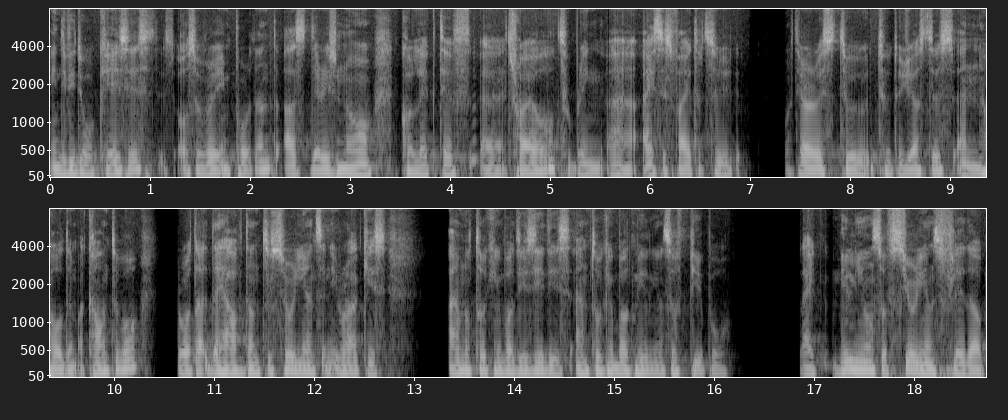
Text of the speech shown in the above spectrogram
individual cases. It's also very important as there is no collective uh, trial to bring uh, ISIS fighters to, or terrorists to, to, to justice and hold them accountable for what they have done to Syrians and Iraqis. I'm not talking about Yazidis. I'm talking about millions of people. Like millions of Syrians fled up,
